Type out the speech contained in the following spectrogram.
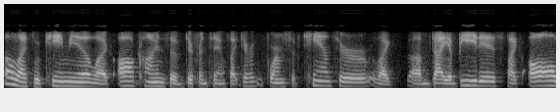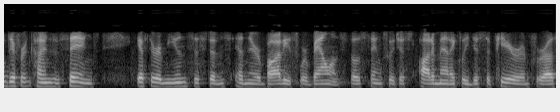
oh, like leukemia, like all kinds of different things, like different forms of cancer, like um, diabetes, like all different kinds of things. If their immune systems and their bodies were balanced, those things would just automatically disappear. And for us,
